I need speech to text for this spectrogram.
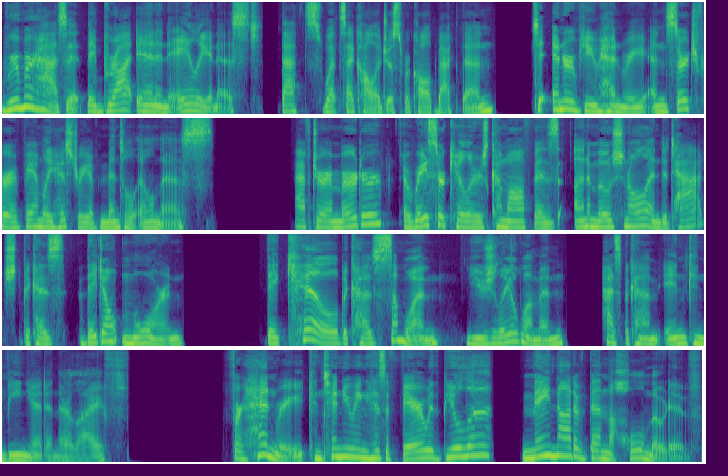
Rumor has it they brought in an alienist, that's what psychologists were called back then, to interview Henry and search for a family history of mental illness. After a murder, eraser killers come off as unemotional and detached because they don't mourn. They kill because someone, usually a woman, has become inconvenient in their life. For Henry, continuing his affair with Beulah may not have been the whole motive.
